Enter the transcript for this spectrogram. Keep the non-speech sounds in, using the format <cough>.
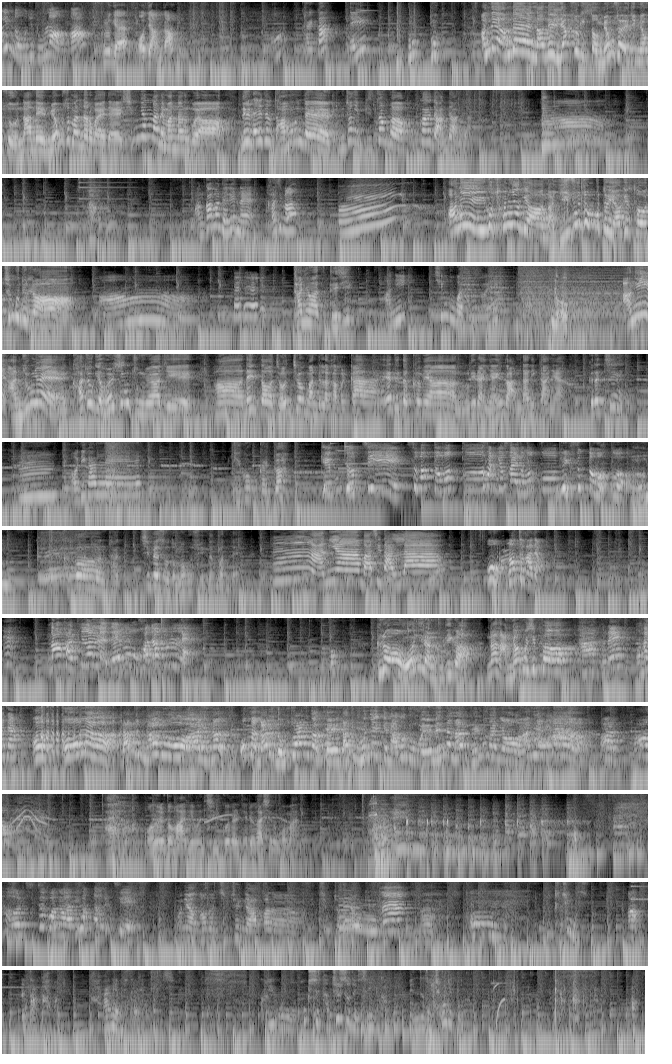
방학인데 어디 놀러 안 가? 그러게 어디 안 가? 어? 갈까? 내일? 어? 어? 안 돼 안 돼 나 내일 약속 있어 명수 알지 명수 나 내일 명수 만나러 가야 돼 10년 만에 만나는 거야 내일 애들 다 모인데 동창이 비슷한 거야 꼭 가야 돼 안 돼 안 돼 아. 안 가면 되겠네. 가지 마. 아니 이거 선약이야 나 2주 전부터 예약했어 친구들이랑 아. <laughs> 다녀와도 되지? 아니, 친구가 중요해? 아니 안 중요해 가족이 훨씬 중요하지 아 내일 더 좋은 추억 만들러 가볼까? 애들도 크면 우리랑 여행도 안다니까 아니야 그렇지? 음, 어디 갈래? 계곡 갈까? 계곡 좋지. 수박도 먹고 삼겹살도 먹고 백숙도 먹고. 어? 그건 다 집에서도 먹을 수 있는 건데 음 아니야 맛이 달라. 원이랑 둘이 가 난 안 가고 싶어 아 그래? 가자. 어, 어 엄마 나 좀 놔줘 아이 나 엄마 나를 너무 좋아하는 것 같아 나 좀 혼자 있게 놔둬줘 왜 맨날 나를 데리고 다녀 아니 엄마 아, 아. 아휴 오늘도 마님은 짐꾼을 데려가시는구만 어 진짜 과자 많이 샀다 그치? 원이야 너는 짐 챙겨 아빠는 짐 정리할게 응. 아. 음, 뭐부터 챙기지? 아, 일단 가방. 가방이 없어. 그리고 혹시 다칠 수도 있으니까 밴드도 챙기고. 아,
